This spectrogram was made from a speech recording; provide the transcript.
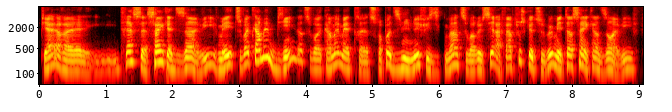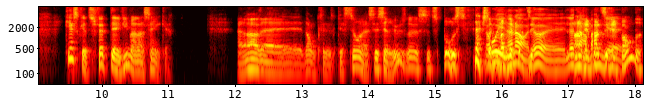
Pierre. Euh, il te reste 5 à 10 ans à vivre, mais tu vas être quand même bien. Là, tu vas quand même être. Tu ne seras pas diminué physiquement. Tu vas réussir à faire tout ce que tu veux, mais tu as 5 ans, disons, à vivre. Qu'est-ce que tu fais de ta vie pendant 5 ans? Alors, euh, donc, question assez sérieuse. Là, si tu poses. Ah oui, non, non, là, là pas d'y répondre.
